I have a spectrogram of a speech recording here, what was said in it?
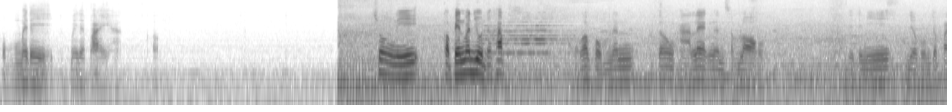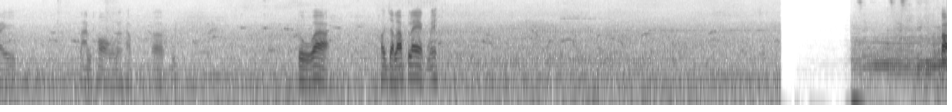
ผมไม่ได้ไม่ได้ไปครับช่วงนี้ ก็เป็นวันหยุดนะครับแต่ว่าผมนั้นต้องหาแลกเงินสำรอง เดี๋ยวทีนี้เดี๋ยวผมจะไปร้านทองนะครับดูว่าเขาจะรับแลกไหมก็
